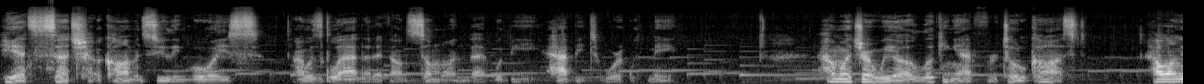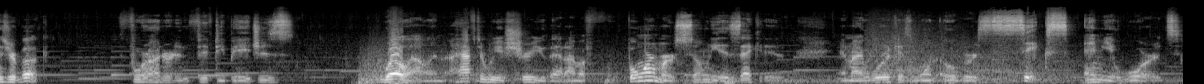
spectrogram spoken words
He had such a calm and soothing voice. I was glad that I found someone that would be happy to work with me. How much are we uh, looking at for total cost? How long is your book? 450 pages. Well, Alan, I have to reassure you that I'm a former Sony executive and my work has won over six Emmy Awards.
